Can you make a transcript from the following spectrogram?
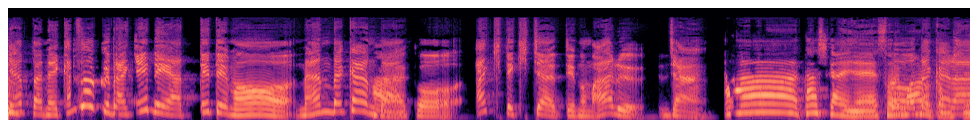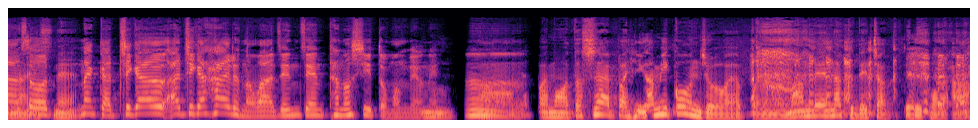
やっぱね、家族だけでやってても、なんだかんだ、はい。こう、飽きてきちゃうっていうのもあるじゃん。ああ、確かにね、それもあるかもしれないですそう、ね。なんか違う味が入るのは全然楽しいと思うんだよね。ううんん。あーやっぱりもう私はやっぱりひがみ根性がやっぱりね、まんべんなく出ちゃってるから。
